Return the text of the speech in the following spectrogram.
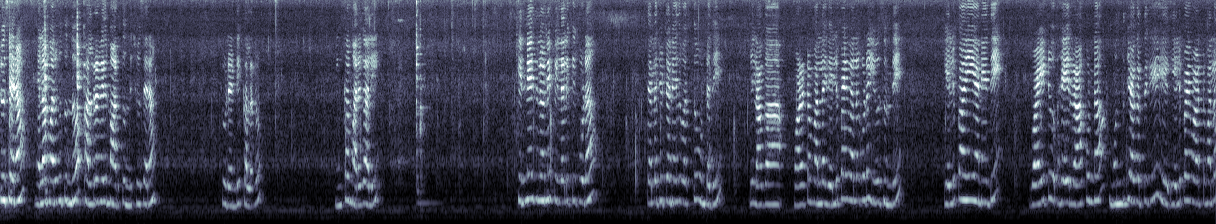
చూసారా ఎలా మరుగుతుందో కలర్ అనేది మారుతుంది చూసారా? చూడండి కలరు. ఇంకా మరగాలి. చిన్న ఏజ్లోనే పిల్లలకి కూడా తెల్ల జుట్టు అనేది వస్తూ ఉంటుంది. ఇలాగా వాడటం వల్ల ఎల్లిపాయ వల్ల కూడా యూజ్ ఉంది. ఎల్లిపాయ అనేది వైట్ హెయిర్ రాకుండా ముందు జాగ్రత్తకి ఎల్లిపాయ వాడటం వల్ల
